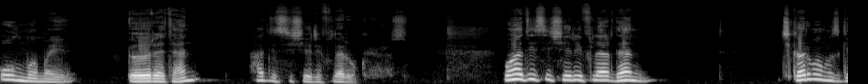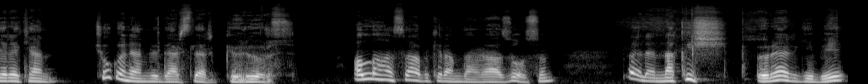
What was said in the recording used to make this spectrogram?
olmamayı öğreten hadisi şerifler okuyoruz. Bu hadisi şeriflerden çıkarmamız gereken çok önemli dersler görüyoruz. Allah ashab-ı kiramdan razı olsun. Böyle nakış örer gibi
